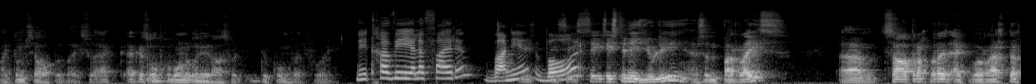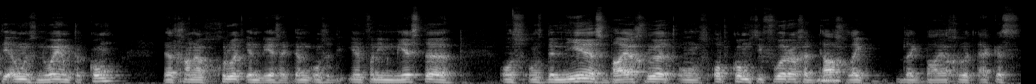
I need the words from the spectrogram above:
hy het homself bewys. So ek ek is opgewonde oor die ras wat die toekoms wat voor lê. Net gou weer julle veiling. Wanneer? Waar? 16 Julie is in Parys. Ehm um, Saterdag Parys. Ek wil regtig die ouens nooi om te kom. Dit gaan 'n groot een wees. Ek dink ons het een van die meeste ons ons diner is baie groot. Ons opkoms die vorige dag lyk lyk baie groot. Ek is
